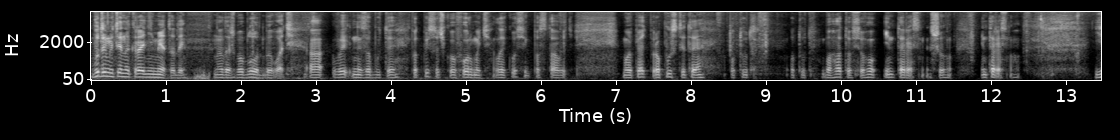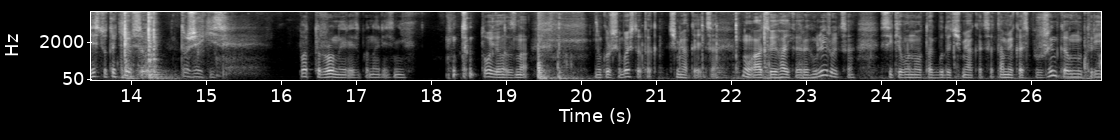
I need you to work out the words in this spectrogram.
будемо йти на крайні методи. Надо ж бабло відбивати. А ви не забудьте підписочку оформити, лайкосик поставити. Бо опять пропустите отут, отут багато всього інтересного. інтересного. Є отакі ось теж якісь патрони різьбонарізні. То я знаю. Ну, коротше, бачите, так чмякається. Ну, а цією гайкою регулюється, скільки воно так буде чмякатися. Там якась пружинка внутрі.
